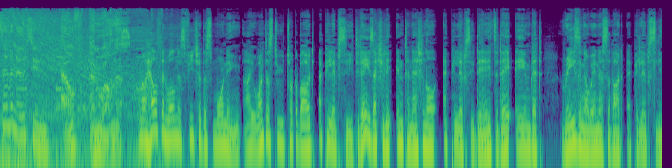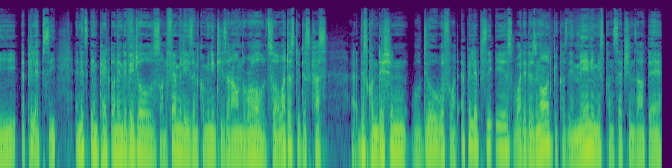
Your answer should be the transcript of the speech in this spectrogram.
702. Health and wellness. On our health and wellness feature this morning, I want us to talk about epilepsy. Today is actually International Epilepsy Day. It's a day aimed at raising awareness about epilepsy, epilepsy and its impact on individuals, on families and communities around the world. So I want us to discuss uh, this condition. We'll deal with what epilepsy is, what it is not, because there are many misconceptions out there,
